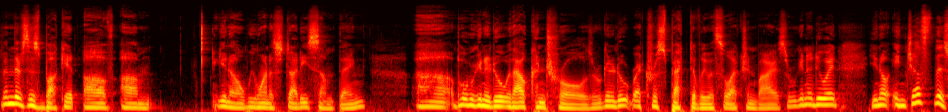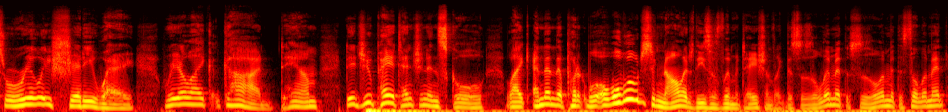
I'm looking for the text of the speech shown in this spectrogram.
Then there's this bucket of, um, you know, we want to study something, uh, but we're going to do it without controls. We're going to do it retrospectively with selection bias. We're going to do it, you know, in just this really shitty way where you're like, God damn, did you pay attention in school? Like, and then they put it, well, we'll just acknowledge these as limitations. Like, this is a limit, this is a limit, this is a limit.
